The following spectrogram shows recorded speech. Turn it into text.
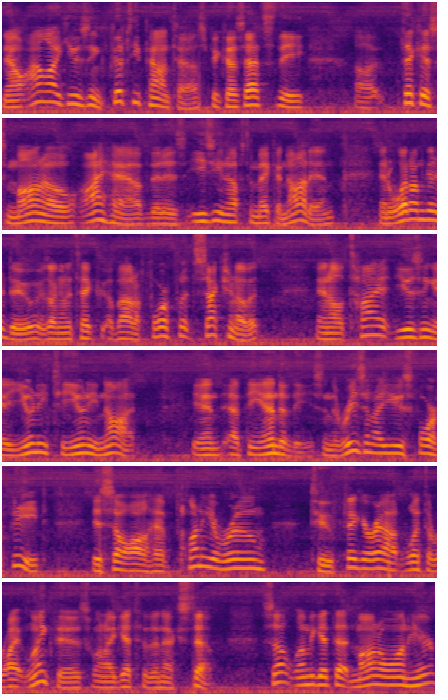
Now I like using 50 pound test because that's the uh, thickest mono I have that is easy enough to make a knot in. And what I'm going to do is I'm going to take about a four foot section of it and I'll tie it using a uni to uni knot in at the end of these. And the reason I use four feet is so I'll have plenty of room to figure out what the right length is when I get to the next step. So let me get that mono on here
